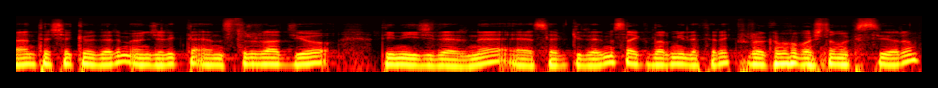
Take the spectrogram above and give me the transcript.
Ben teşekkür ederim. Öncelikle Endüstri Radyo dinleyicilerine e, sevgilerimi, saygılarımı ileterek programa başlamak istiyorum.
